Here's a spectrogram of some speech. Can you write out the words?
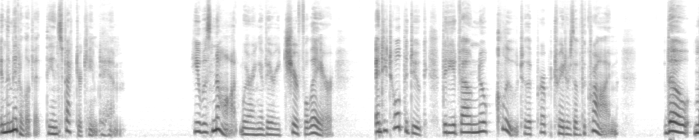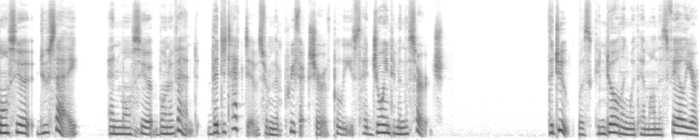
In the middle of it, the inspector came to him. He was not wearing a very cheerful air, and he told the Duke that he had found no clue to the perpetrators of the crime, though Monsieur Doucet and Monsieur Bonavent, the detectives from the prefecture of police, had joined him in the search. The Duke was condoling with him on this failure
